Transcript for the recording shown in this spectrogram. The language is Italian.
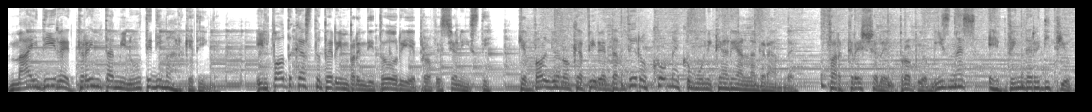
Mai dire 30 minuti di marketing. Il podcast per imprenditori e professionisti che vogliono capire davvero come comunicare alla grande, far crescere il proprio business e vendere di più.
